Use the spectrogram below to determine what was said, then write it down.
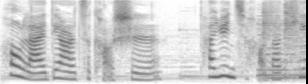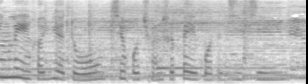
后来第二次考试，他运气好到听力和阅读几乎全是背过的基金。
